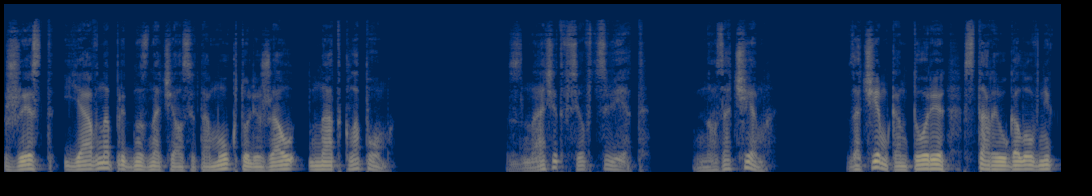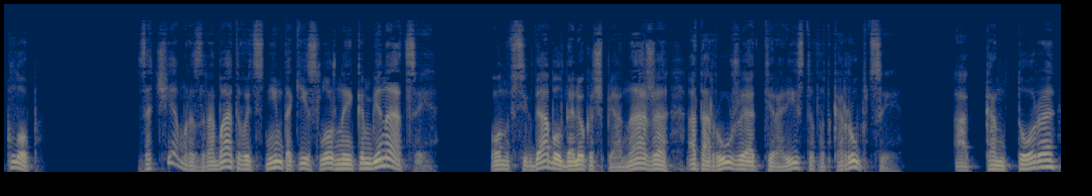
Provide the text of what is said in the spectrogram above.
Жест явно предназначался тому, кто лежал над клопом. Значит, все в цвет. Но зачем? Зачем конторе старый уголовник Клоп? Зачем разрабатывать с ним такие сложные комбинации? Он всегда был далек от шпионажа, от оружия, от террористов, от коррупции. А контора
